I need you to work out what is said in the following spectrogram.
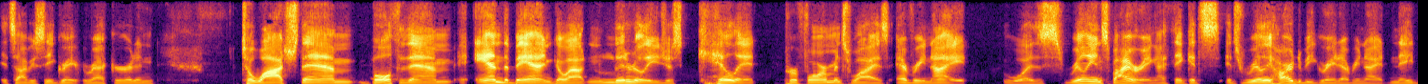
it's obviously a great record and to watch them, both of them and the band go out and literally just kill it performance wise every night was really inspiring. I think it's it's really hard to be great every night, and they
